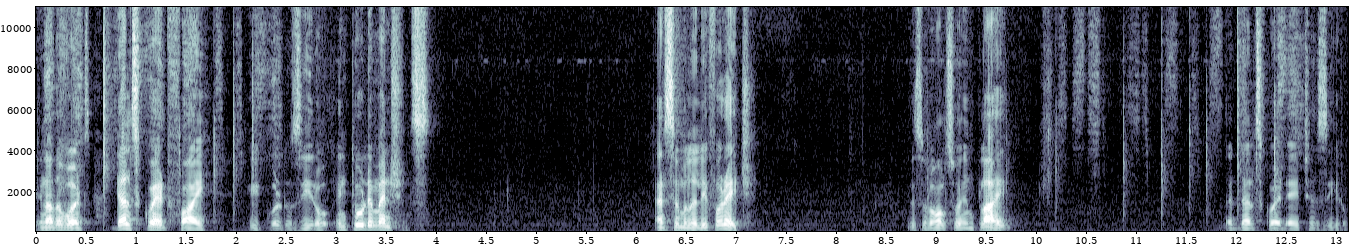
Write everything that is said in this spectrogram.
in other words del squared phi equal to 0 in 2 dimensions and similarly for h. This would also imply that del squared h is 0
